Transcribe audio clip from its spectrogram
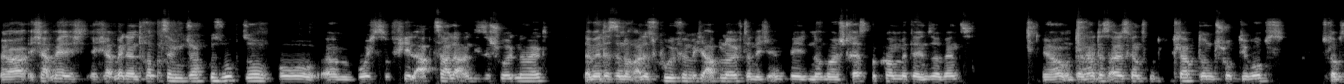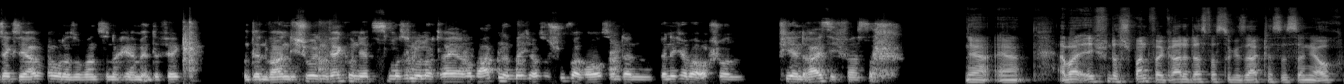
ja, ich habe mir, ich, ich hab mir dann trotzdem einen Job gesucht, so, wo, ähm, wo ich so viel abzahle an diese Schulden halt, damit das dann noch alles cool für mich abläuft und ich irgendwie nochmal Stress bekomme mit der Insolvenz. Ja, und dann hat das alles ganz gut geklappt und schwuppdiwupps, ich glaube sechs Jahre oder so waren es dann nachher im Endeffekt. Und dann waren die Schulden weg und jetzt muss ich nur noch drei Jahre warten, dann bin ich aus der Schufa raus und dann bin ich aber auch schon 34 fast. Ja, ja. Aber ich finde das spannend, weil gerade das, was du gesagt hast, ist dann ja auch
